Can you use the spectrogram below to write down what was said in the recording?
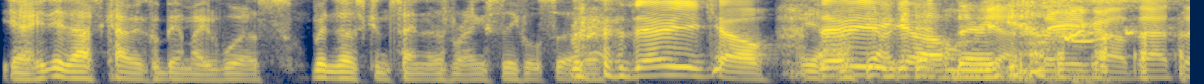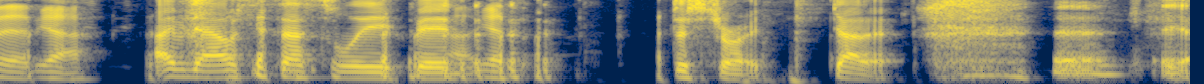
Yeah, he did ask how it could be made worse. Windows containers running SQL Server. there you go. Yeah, there you okay. go. There you yeah, go. there you go. That's it. Yeah. I've now successfully been Uh, yes. destroyed. Got it. Uh, yeah.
